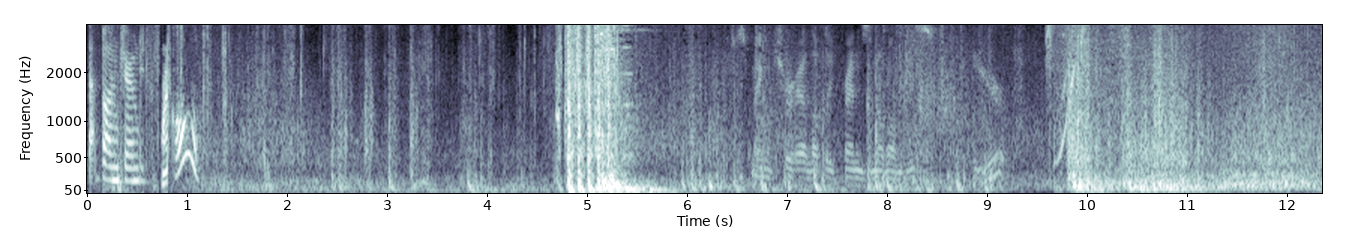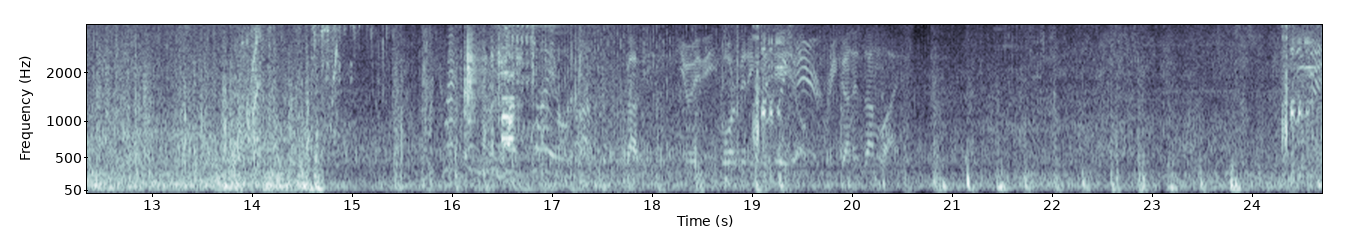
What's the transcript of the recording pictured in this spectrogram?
that bomb drone did fuck all. Just making sure our lovely friends are not on this. Here. Copy. UAV orbiting the AO. Recon is online. Get wrecked.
